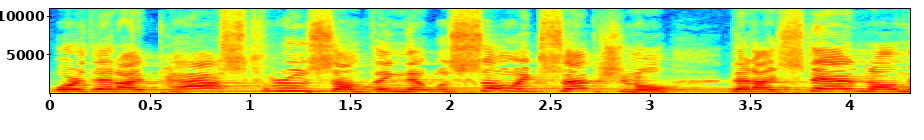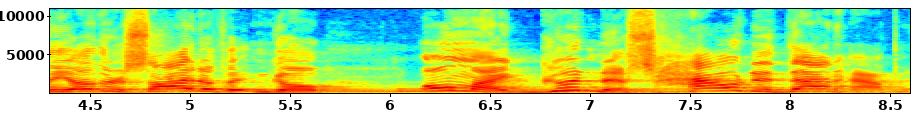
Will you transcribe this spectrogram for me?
or that I passed through something that was so exceptional that I stand on the other side of it and go, oh my goodness, how did that happen?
